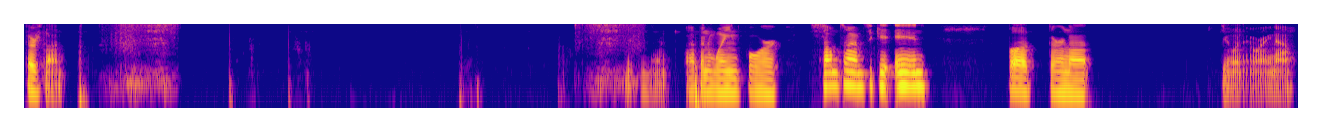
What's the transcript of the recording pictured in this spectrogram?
There's none. I've been waiting for sometimes to get in, but they're not doing it right now.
